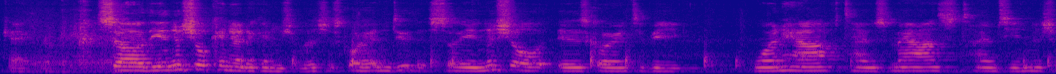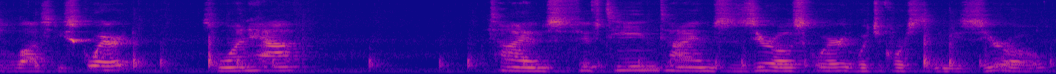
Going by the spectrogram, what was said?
Okay. So the initial kinetic energy, let's just go ahead and do this. So the initial is going to be 1 half times mass times the initial velocity squared. It's 1 half times 15 times 0 squared, which of course is going to be 0,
